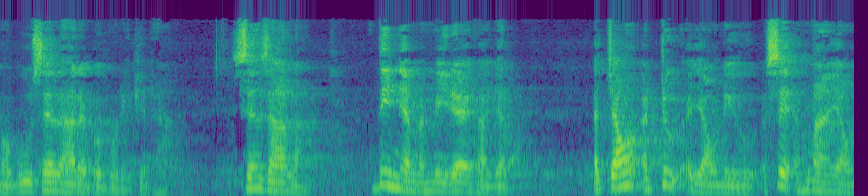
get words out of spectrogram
မဟုတ်ဘူးစဉ်းစားတဲ့ပုံကိုယ်တွေဖြစ်တာစဉ်းစားလာသိဉာဏ်မမိတဲ့အခါကျတော့အကြောင်းအတုအယောင်တွေကိုအစစ်အမှန်အယောင်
